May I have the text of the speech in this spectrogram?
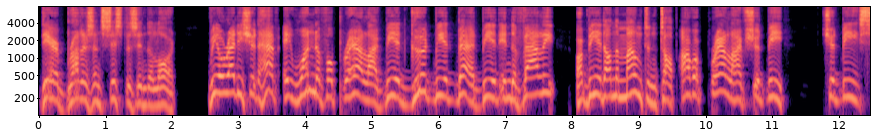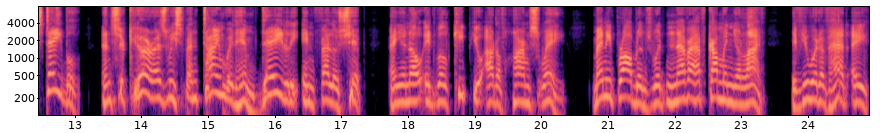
dear brothers and sisters in the Lord. We already should have a wonderful prayer life, be it good, be it bad, be it in the valley or be it on the mountaintop. Our prayer life should be should be stable and secure as we spend time with him daily in fellowship. And you know, it will keep you out of harm's way. Many problems would never have come in your life if you would have had a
